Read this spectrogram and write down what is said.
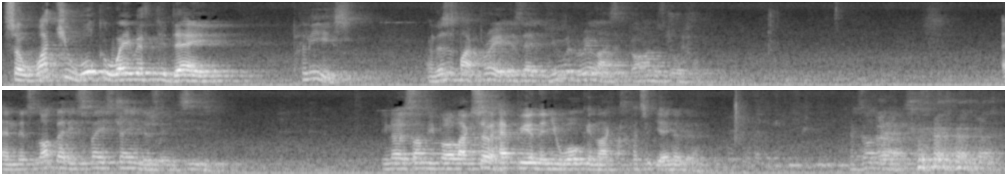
So, what you walk away with today please, and this is my prayer, is that you would realize that God is joyful. And it's not that his face changes when he sees you. You know, some people are like so happy, and then you walk in like, what's het jy It's not that.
